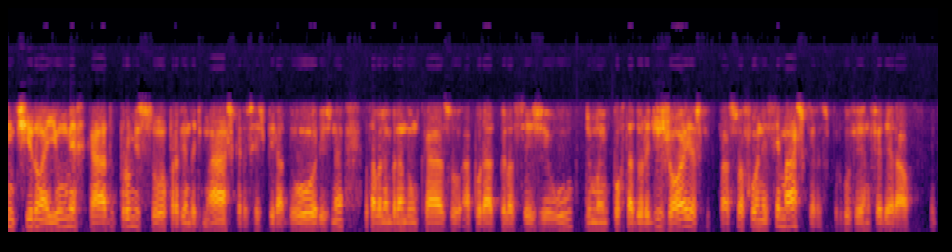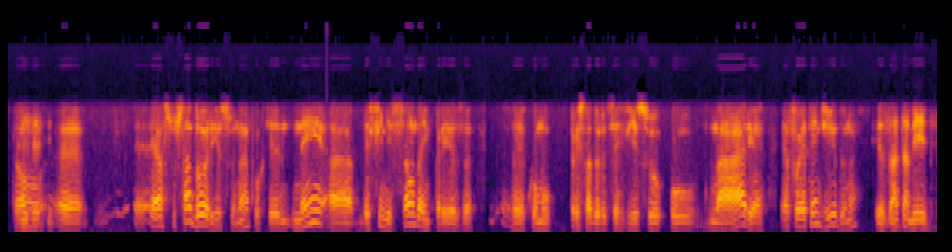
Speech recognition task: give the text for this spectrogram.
sentiram aí um mercado promissor para venda de máscaras, respiradores, né? Eu estava lembrando um caso apurado pela CGU de uma importadora de joias que passou a fornecer máscaras para o governo federal. Então, é, é assustador isso, né? Porque nem a definição da empresa é, como prestadora de serviço ou na área é, foi atendido, né? Exatamente.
